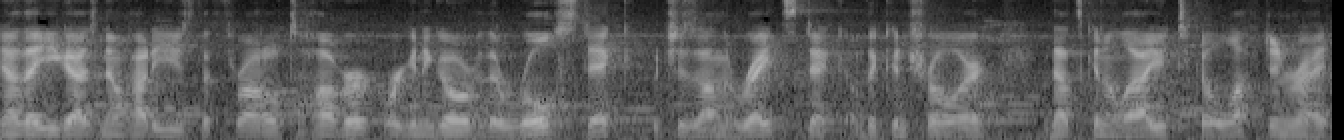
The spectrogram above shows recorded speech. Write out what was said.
Now that you guys know how to use the throttle to hover, we're gonna go over the roll stick, which is on the right stick of the controller, and that's gonna allow you to go left and right.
